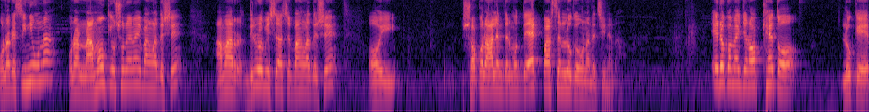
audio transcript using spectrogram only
ওনারে চিনিও না, ওনার নামও কেউ শুনে নাই বাংলাদেশে। আমার দৃঢ় বিশ্বাস আছে বাংলাদেশে ওই সকল আলেমদের মধ্যে এক পার্সেন্ট লোকও ওনারে চিনে না। এরকম একজন অখ্যাত লোকের,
